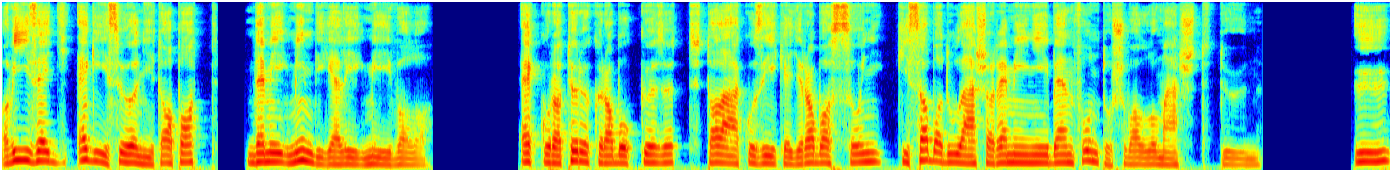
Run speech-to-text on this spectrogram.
A víz egy egész ölnyit apadt, de még mindig elég mély vala. Ekkor a török rabok között találkozik egy rabasszony, ki szabadulása reményében fontos vallomást tűn. Ő,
